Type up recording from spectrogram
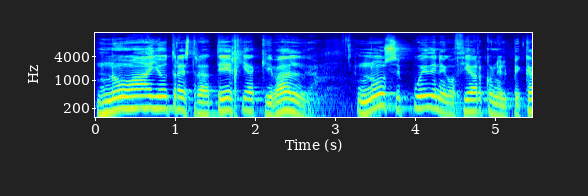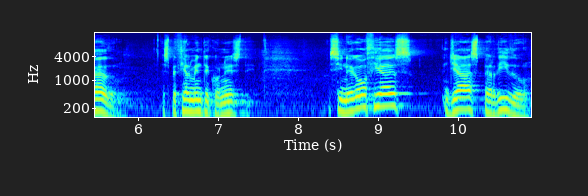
No hay otra estrategia que valga. No se puede negociar con el pecado, especialmente con este. Si negocias, ya has perdido,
